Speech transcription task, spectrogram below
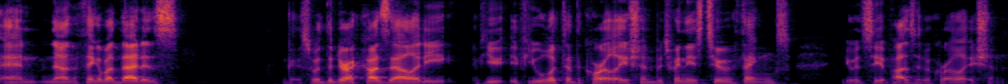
and now the thing about that is, okay, so with the direct causality, if you if you looked at the correlation between these two things, you would see a positive correlation.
